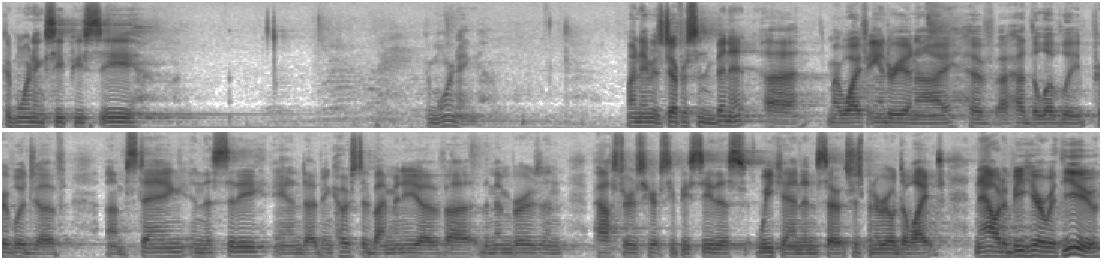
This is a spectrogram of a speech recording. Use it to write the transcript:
Good morning, CPC. Good morning. My name is Jefferson Bennett. Uh, my wife Andrea and I have uh, had the lovely privilege of um, staying in this city and uh, being hosted by many of uh, the members and pastors here at CPC this weekend. And so it's just been a real delight now to be here with you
